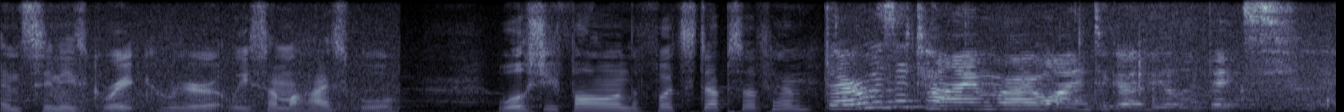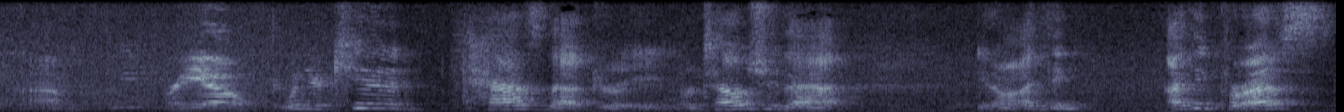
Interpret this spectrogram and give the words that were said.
and Sydney's great career at Lee's Summit High School, will she follow in the footsteps of him? There was a time where I wanted to go to the Olympics, um, Rio. When your kid has that dream or tells you that, you know, I think I think for us,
